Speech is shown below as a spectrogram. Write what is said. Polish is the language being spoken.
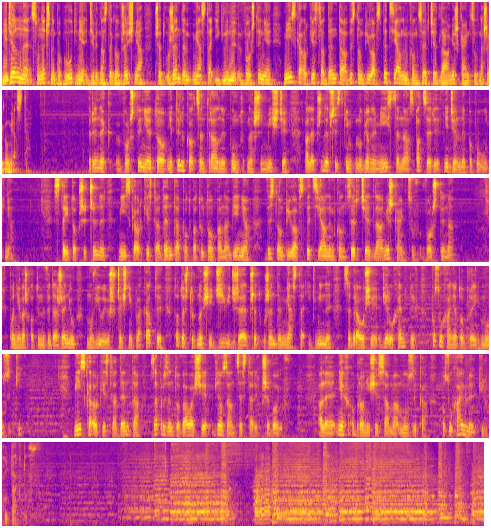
W niedzielne, słoneczne popołudnie 19 września przed Urzędem Miasta i Gminy w Wolsztynie Miejska Orkiestra Denta wystąpiła w specjalnym koncercie dla mieszkańców naszego miasta. Rynek w Wolsztynie to nie tylko centralny punkt w naszym mieście, ale przede wszystkim ulubione miejsce na spacery w niedzielne popołudnia. Z tej to przyczyny Miejska Orkiestra Denta pod batutą pana Bienia wystąpiła w specjalnym koncercie dla mieszkańców Wolsztyna. Ponieważ o tym wydarzeniu mówiły już wcześniej plakaty, to też trudno się dziwić, że przed Urzędem Miasta i Gminy zebrało się wielu chętnych posłuchania dobrej muzyki. Miejska Orkiestra Denta zaprezentowała się w wiązance starych przebojów. Ale niech obroni się sama muzyka. Posłuchajmy kilku taktów.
